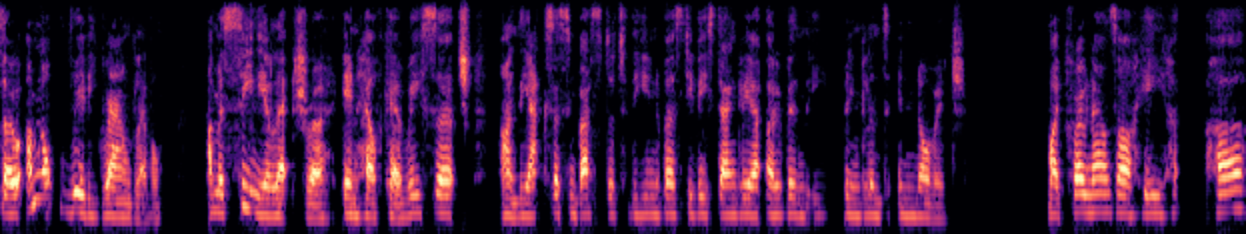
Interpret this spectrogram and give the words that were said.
So I'm not really ground level. I'm a senior lecturer in healthcare research. I'm the Access Ambassador to the University of East Anglia over in the East of England in Norwich. My pronouns are he, her,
